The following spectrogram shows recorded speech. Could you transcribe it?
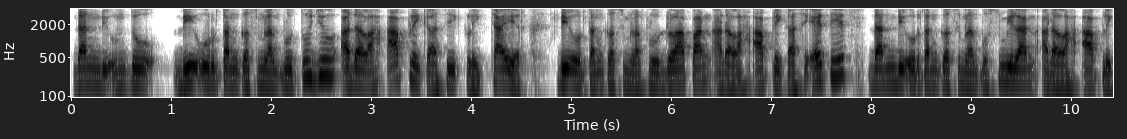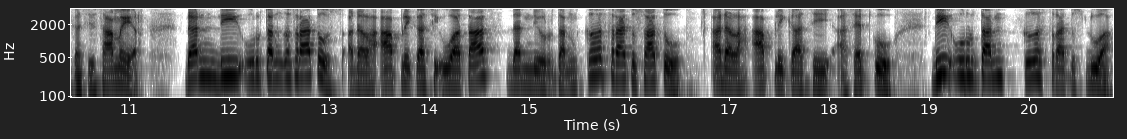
dan di untuk di urutan ke-97 adalah aplikasi Klik Cair. Di urutan ke-98 adalah aplikasi Etis dan di urutan ke-99 adalah aplikasi Samer. Dan di urutan ke-100 adalah aplikasi Uatas dan di urutan ke-101 adalah aplikasi Asetku. Di urutan ke-102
